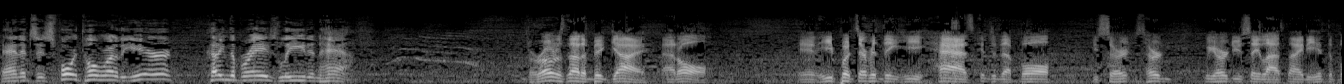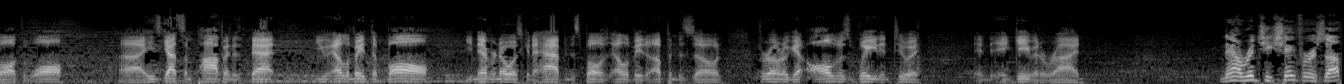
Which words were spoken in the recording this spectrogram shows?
And it's his fourth home run of the year, cutting the Braves' lead in half. Varona's not a big guy at all, and he puts everything he has into that ball. He's heard, we heard you say last night he hit the ball at the wall. Uh, he's got some pop in his bat. You elevate the ball, you never know what's going to happen. This ball was elevated up in the zone. Varona got all of his weight into it and, and gave it a ride. Now Richie Shaffer is up.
